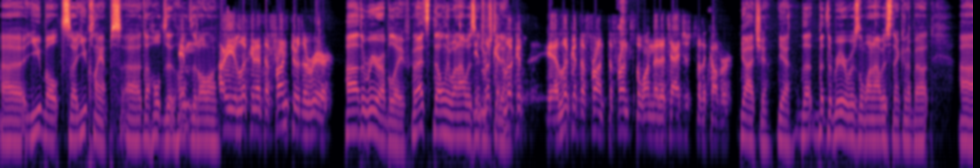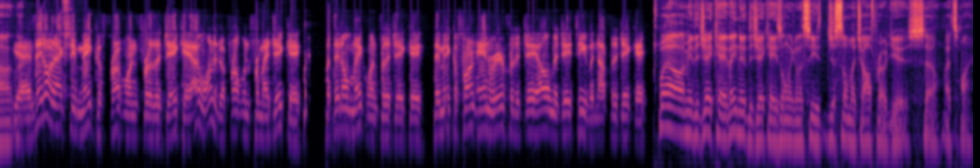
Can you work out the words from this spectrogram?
uh, U bolts, uh, U clamps uh, that holds it holds it all on. Are you looking at the front or the rear? Uh, the rear, I believe. That's the only one I was You look interested at in. look at yeah, look at the front. The front's the one that attaches to the cover. Gotcha. Yeah, the, but the rear was the one I was thinking about. Uh, Yeah, and they don't actually make a front one for the JK. I wanted a front one for my JK, but they don't make one for the JK. They make a front and rear for the JL and the JT, but not for the JK. Well, I mean, the JK, they knew the JK is only going to see just so much off road use, so that's why.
